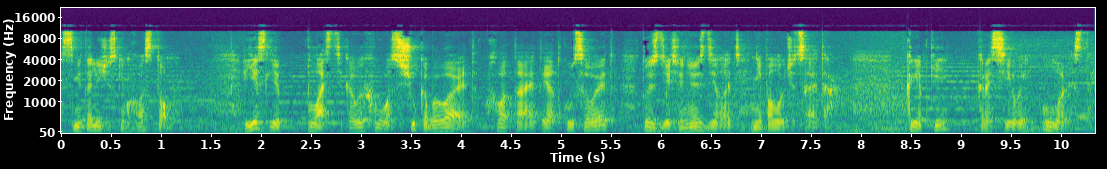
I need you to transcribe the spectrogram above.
с металлическим хвостом. Если пластиковый хвост щука бывает хватает и откусывает, то здесь у нее сделать не получится это. Крепкий, красивый, уловистый.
